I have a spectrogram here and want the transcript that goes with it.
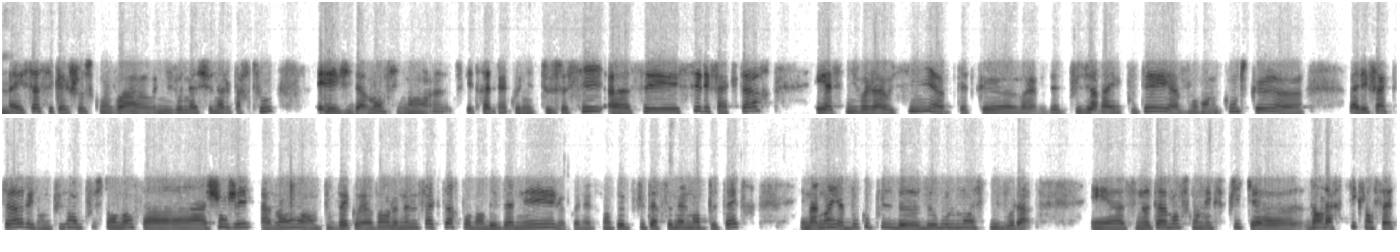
Mmh. Et ça c'est quelque chose qu'on voit au niveau national partout. Et évidemment, sinon, euh, ce qui est très bien connu de tous aussi, euh, c'est les facteurs. Et à ce niveau-là aussi, euh, peut-être que voilà, vous êtes plusieurs à écouter et à vous rendre compte que bah, les facteurs, ils ont de plus en plus tendance à, changer. Avant, on pouvait avoir le même facteur pendant des années, le connaître un peu plus personnellement peut-être. Et maintenant, il y a beaucoup plus de, de roulement à ce niveau-là. Et c'est notamment ce qu'on explique dans l'article, en fait.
